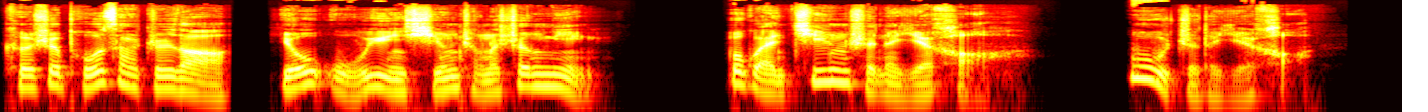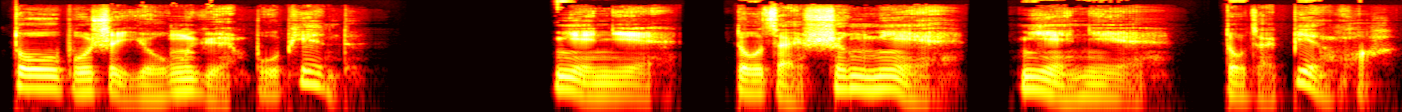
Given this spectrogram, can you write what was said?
可是菩萨知道，由五蕴形成的生命，不管精神的也好。物质的也好，都不是永远不变的，念念都在生灭，念念都在变化，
